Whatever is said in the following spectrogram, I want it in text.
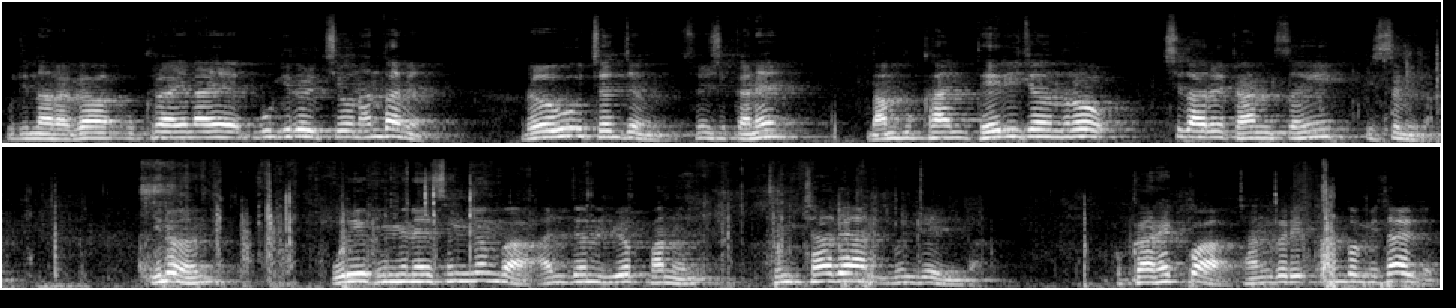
우리나라가 우크라이나에 무기를 지원한다면 러우 전쟁은 순식간에 남북한 대리전으로 치달을 가능성이 있습니다. 이는 우리 국민의 생명과 안전을 위협하는 중차대한 문제입니다. 북한 핵과 장거리 탄도미사일 등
